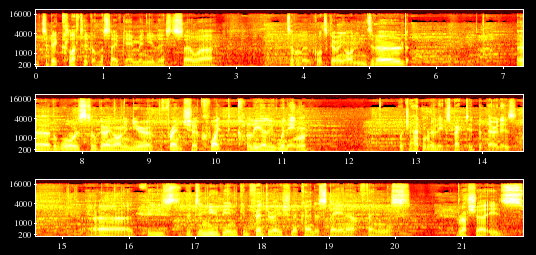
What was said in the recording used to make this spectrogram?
It's a bit cluttered on the save game menu list, so uh, let's have a look what's going on in the world. Uh, the war is still going on in Europe. The French are quite clearly winning, which I hadn't really expected, but there it is. Uh, these the Danubian Confederation are kind of staying out things. Russia is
